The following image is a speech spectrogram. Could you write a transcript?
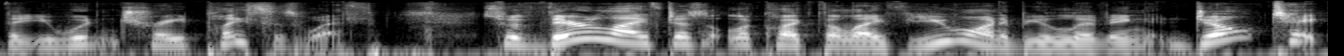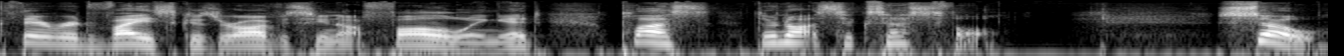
that you wouldn't trade places with. So if their life doesn't look like the life you want to be living, don't take their advice because they're obviously not following it. Plus, they're not successful. So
